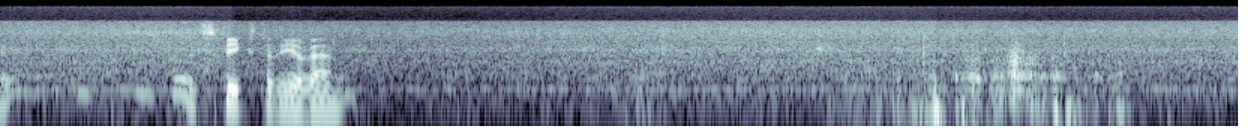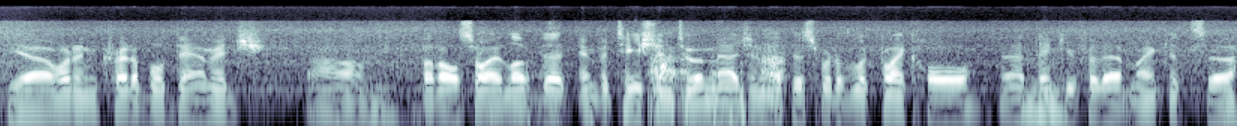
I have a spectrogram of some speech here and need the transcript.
it, it speaks to the event. Yeah, what incredible damage. Um, but also I love that invitation to imagine what this would have looked like whole. Uh, Thank Mhm. you for that, Mike. It's uh,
